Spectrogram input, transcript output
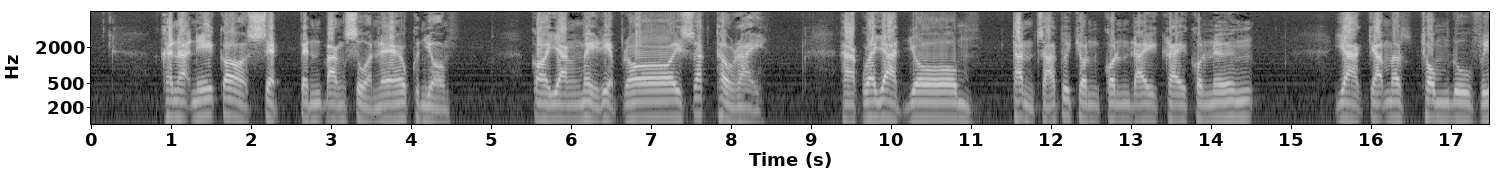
ำขณะนี้ก็เสร็จเป็นบางส่วนแล้วคุณโยม ก็ยังไม่เรียบร้อยสักเท่าไหร่ หากว่าญาติโยม ท่านสาธุชนคนใดใครคนหนึ่ง อยากจะมาชมดูฝี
